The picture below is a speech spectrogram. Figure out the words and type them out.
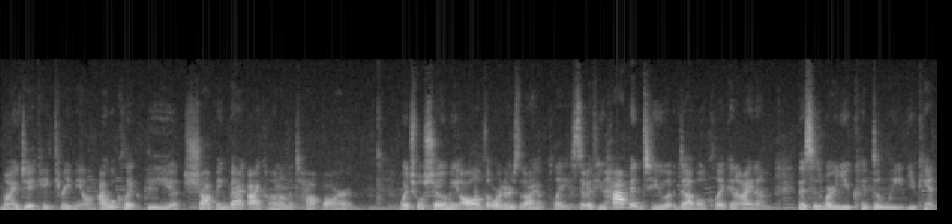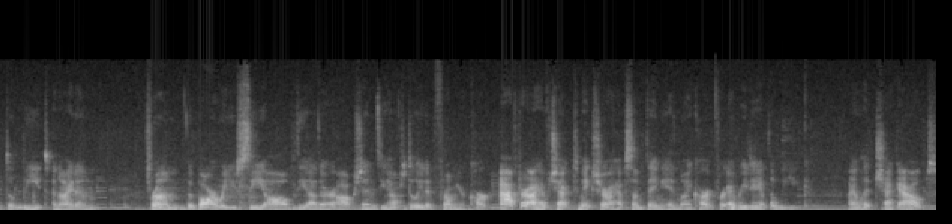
my JK3 meal. I will click the shopping bag icon on the top bar, which will show me all of the orders that I have placed. So if you happen to double click an item, this is where you could delete. You can't delete an item from the bar where you see all of the other options, you have to delete it from your cart. After I have checked to make sure I have something in my cart for every day of the week, I will hit checkout.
